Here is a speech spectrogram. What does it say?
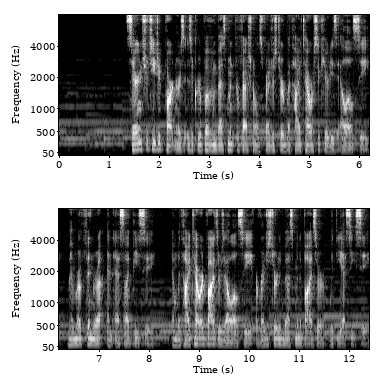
Sarian Strategic Partners is a group of investment professionals registered with Hightower Securities LLC, member of FINRA and SIPC, and with Hightower Advisors LLC, a registered investment advisor with the SEC.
